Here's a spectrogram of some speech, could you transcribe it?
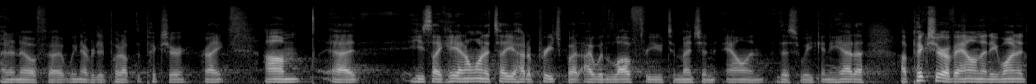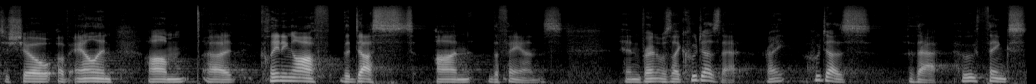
I don't know if uh, we never did put up the picture, right? Um, uh, he's like, hey, I don't want to tell you how to preach, but I would love for you to mention Alan this week. And he had a, a picture of Alan that he wanted to show of Alan um, uh, cleaning off the dust on the fans. And Brent was like, who does that, right? Who does that? Who thinks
